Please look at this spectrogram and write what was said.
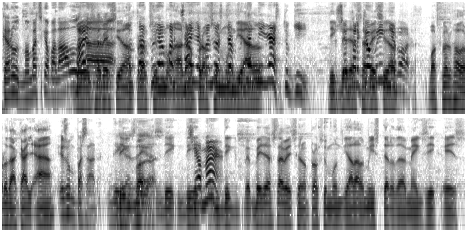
Canut, me'n vaig cap a dalt. Vés a Eh, saber si en el pròxim, en el pròxim Mundial... fotent ni gasto aquí. Dic, no sé per què ho saber vinc, llavors. Vols fer el favor de callar? És un passat. Digues, dic, digues. Dic, dic, Sí, home. dic, vés a saber si en el pròxim Mundial el míster de Mèxic és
